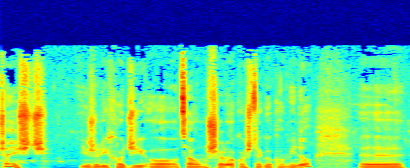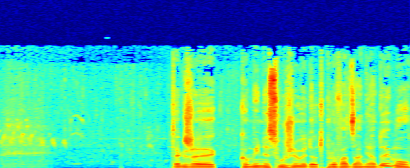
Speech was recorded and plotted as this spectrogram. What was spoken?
część, jeżeli chodzi o całą szerokość tego kominu. E, także kominy służyły do odprowadzania dymu,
